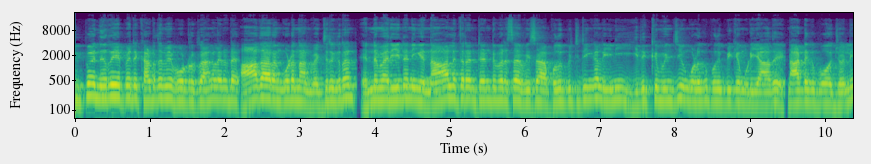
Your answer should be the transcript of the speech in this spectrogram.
இப்ப நிறைய பேர் கடிதமே போட்டிருக்கிறாங்க. என்னோட ஆதாரம் கூட நான் வச்சிருக்கிறேன். என்ன மாதிரின்னா நீங்க நாலு தரம் ரெண்டு வருஷம் விசா புதுப்பிச்சிட்டீங்க இனி இதுக்கு மிஞ்சி உங்களுக்கு புதுப்பிக்க முடியாது. நாட்டுக்கு போக சொல்லி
